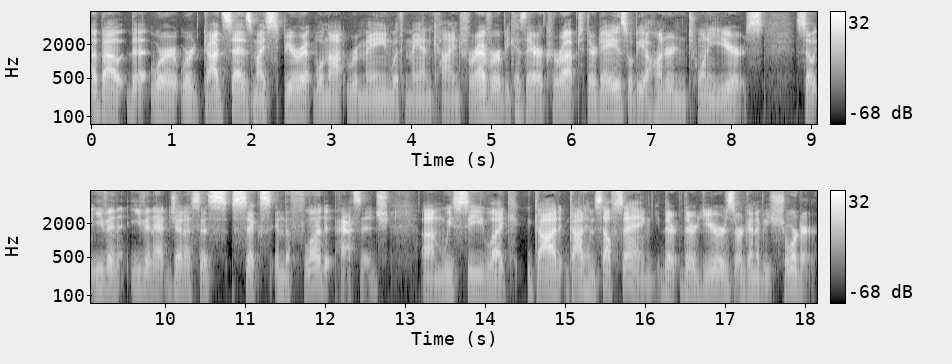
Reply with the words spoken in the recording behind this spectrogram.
about the where where God says, "My spirit will not remain with mankind forever because they are corrupt. Their days will be 120 years." So even even at Genesis 6 in the flood passage, um, we see like God God Himself saying their their years are going to be shorter.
